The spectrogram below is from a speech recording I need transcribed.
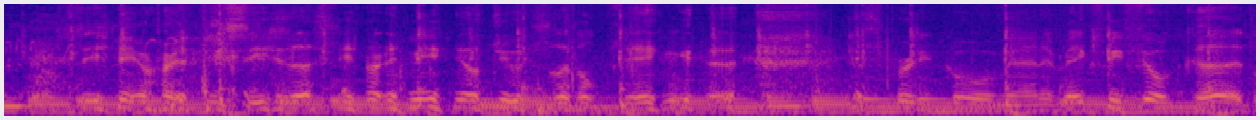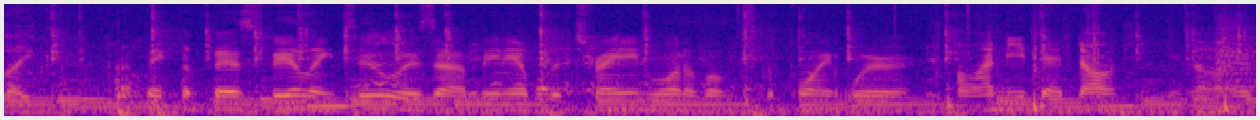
He'll see me, or if he sees us, you know what I mean? He'll do his little thing. it's pretty cool, man. It makes me feel good. Like, I think the best feeling too is uh, being able to train one of them to the point where, oh, I need that donkey. You know, it,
